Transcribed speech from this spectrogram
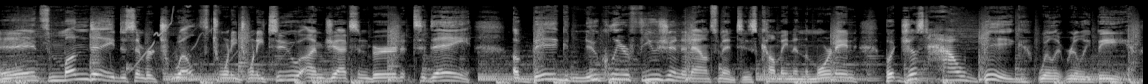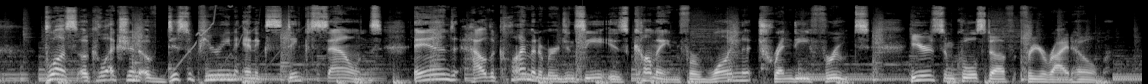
It's Monday, December 12th, 2022. I'm Jackson Bird. Today, a big nuclear fusion announcement is coming in the morning, but just how big will it really be? Plus, a collection of disappearing and extinct sounds, and how the climate emergency is coming for one trendy fruit. Here's some cool stuff for your ride home.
